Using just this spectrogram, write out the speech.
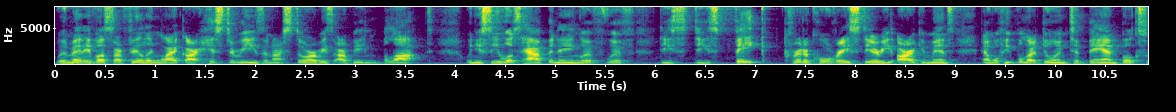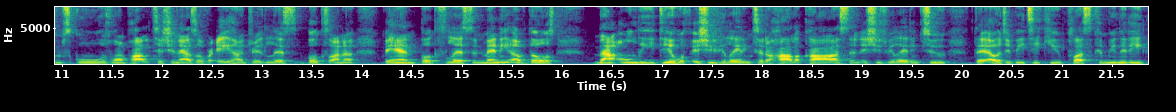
When many of us are feeling like our histories and our stories are being blocked. When you see what's happening with, with these these fake critical race theory arguments and what people are doing to ban books from schools. One politician has over 800 list books on a banned books list, and many of those not only deal with issues relating to the Holocaust and issues relating to the LGBTQ plus community,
